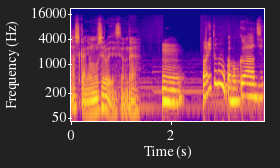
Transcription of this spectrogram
確かに面白いですよね。うん。割となんか僕はずっ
